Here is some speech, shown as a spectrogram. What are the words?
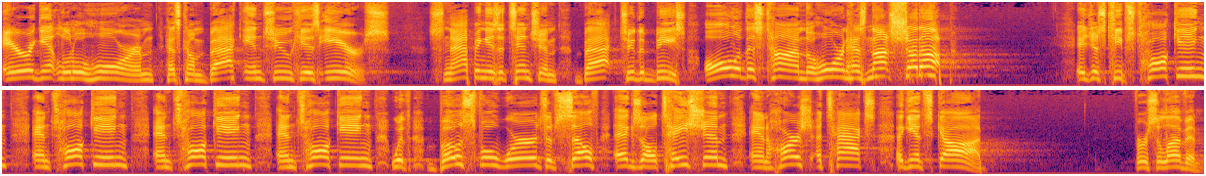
arrogant little horn has come back into his ears, snapping his attention back to the beast. All of this time, the horn has not shut up. It just keeps talking and talking and talking and talking with boastful words of self exaltation and harsh attacks against God. Verse 11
